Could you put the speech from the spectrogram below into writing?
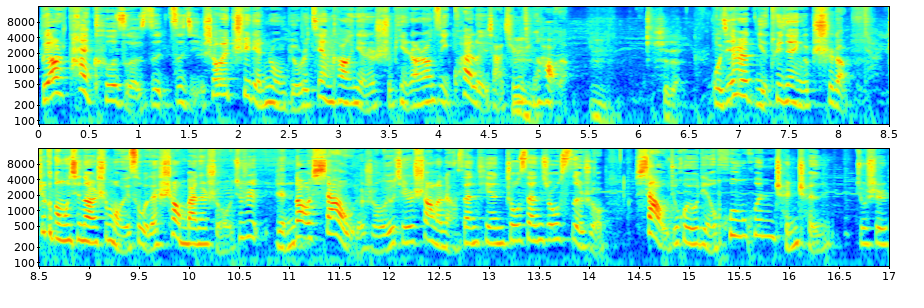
不要太苛责自自己，稍微吃一点这种，比如说健康一点的食品，让让自己快乐一下，其实挺好的。嗯，是的，我接着也推荐一个吃的，这个东西呢是某一次我在上班的时候，就是人到下午的时候，尤其是上了两三天，周三、周四的时候，下午就会有点昏昏沉沉，就是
